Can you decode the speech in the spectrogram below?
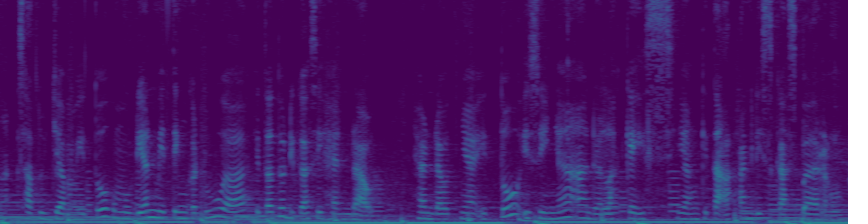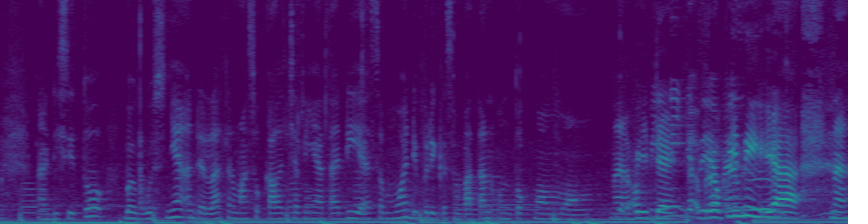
Nah, satu jam itu kemudian meeting kedua kita tuh dikasih handout handoutnya itu isinya adalah case yang kita akan discuss bareng. Nah di situ bagusnya adalah termasuk culture-nya tadi ya semua diberi kesempatan untuk ngomong. Nah beropini beda gitu beropini ya, ya. Nah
